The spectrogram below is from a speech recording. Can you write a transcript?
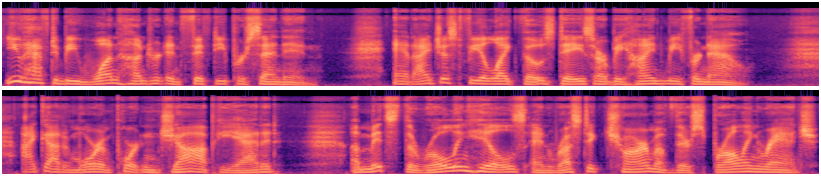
you have to be 150% in. And I just feel like those days are behind me for now. I got a more important job, he added. Amidst the rolling hills and rustic charm of their sprawling ranch,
